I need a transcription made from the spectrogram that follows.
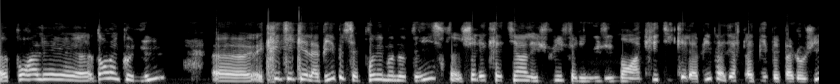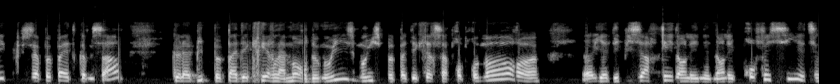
euh, pour aller dans l'inconnu, euh, critiquer la Bible, c'est le premier monothéiste. Chez les chrétiens, les juifs et les musulmans, à critiquer la Bible, à dire que la Bible n'est pas logique, que ça peut pas être comme ça, que la Bible peut pas décrire la mort de Moïse, Moïse peut pas décrire sa propre mort. Euh, il y a des bizarreries dans les dans les prophéties, etc.,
